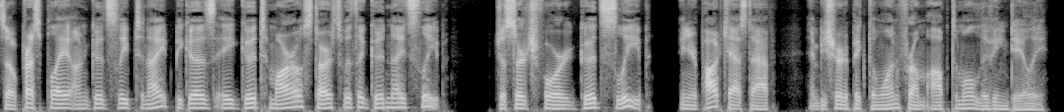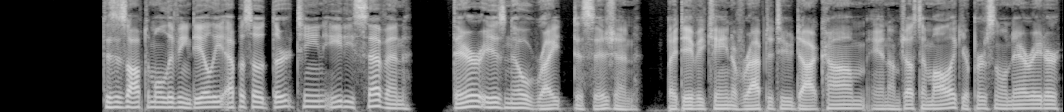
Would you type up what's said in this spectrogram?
So press play on Good Sleep tonight because a good tomorrow starts with a good night's sleep. Just search for Good Sleep in your podcast app and be sure to pick the one from Optimal Living Daily. This is Optimal Living Daily, episode 1387 There is No Right Decision by David Cain of Raptitude.com. And I'm Justin Malik, your personal narrator,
